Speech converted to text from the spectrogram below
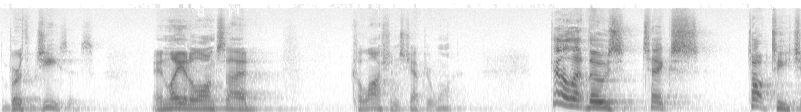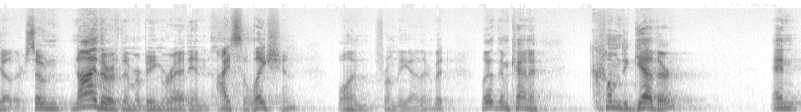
the birth of Jesus, and lay it alongside Colossians chapter 1. Kind of let those texts talk to each other. So neither of them are being read in isolation, one from the other, but let them kind of come together. And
